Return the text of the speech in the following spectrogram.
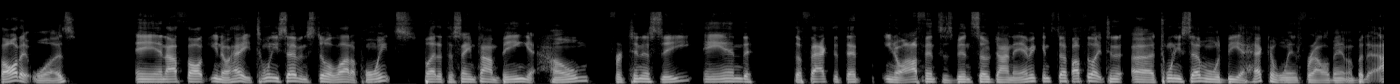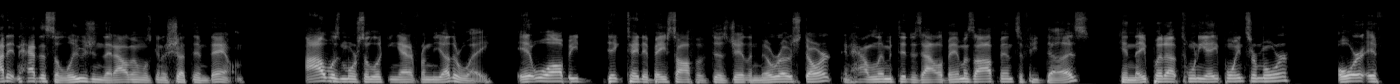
thought it was. And I thought, you know, hey, 27 is still a lot of points, but at the same time, being at home for Tennessee and the fact that that you know offense has been so dynamic and stuff, I feel like uh, 27 would be a heck of a win for Alabama. But I didn't have this illusion that Alabama was going to shut them down. I was more so looking at it from the other way. It will all be dictated based off of does Jalen Milroe start and how limited is Alabama's offense if he does. Can they put up 28 points or more? Or if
